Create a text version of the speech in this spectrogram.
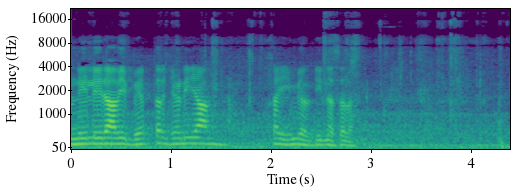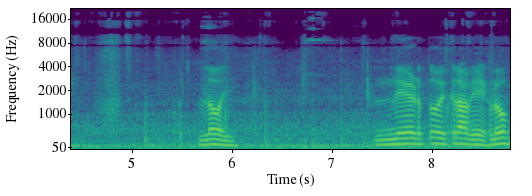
ਨੀਲੀ ਰਾਵੀ ਬਿਹਤਰ ਜਿਹੜੀ ਆ ਸਹੀ ਮਿਲਦੀ ਨਸਲ। ਲਓ ਜੀ ਨੇੜ ਤੋਂ ਇਕਰਾ ਵੇਖ ਲਓ।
